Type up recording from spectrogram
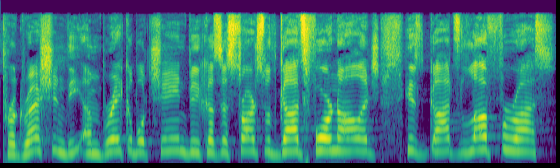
progression the unbreakable chain because it starts with God's foreknowledge, His God's love for us.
